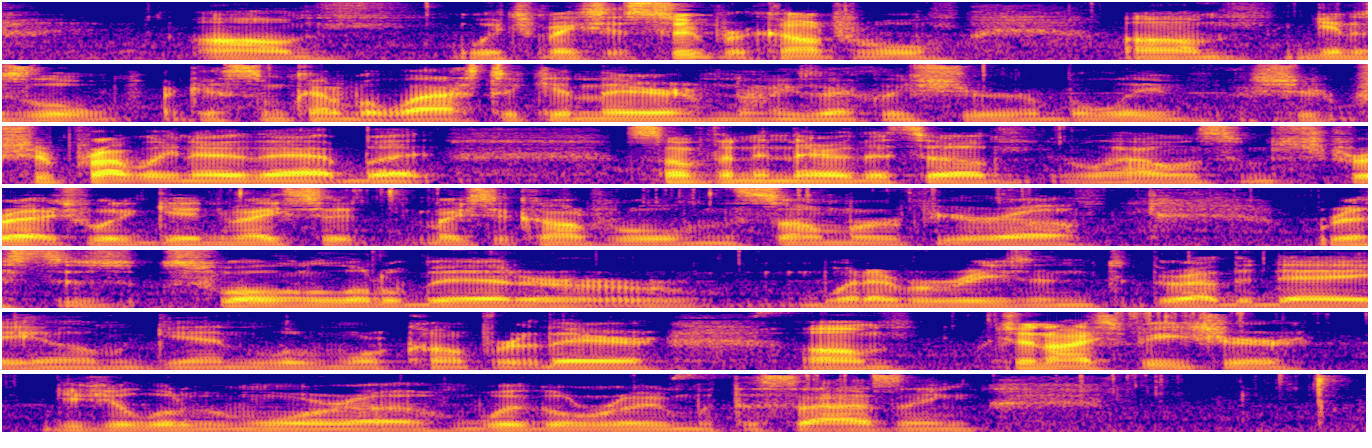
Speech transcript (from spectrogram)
um, which makes it super comfortable. Um, again, there's a little, I guess, some kind of elastic in there. I'm not exactly sure. I believe, should, should probably know that, but something in there that's uh, allowing some stretch. What again makes it makes it comfortable in the summer if your uh, wrist is swollen a little bit or, or whatever reason throughout the day. Um, again, a little more comfort there. Um, it's a nice feature. Gives you a little bit more uh, wiggle room with the sizing.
